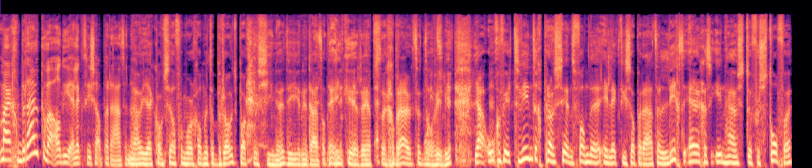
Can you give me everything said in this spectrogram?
Maar gebruiken we al die elektrische apparaten dan? Nou, jij kwam zelf vanmorgen al met de broodbakmachine... die je inderdaad al één keer hebt eh, gebruikt en dan weer niet. Ja, ongeveer 20% van de elektrische apparaten... ligt ergens in huis te verstoffen.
